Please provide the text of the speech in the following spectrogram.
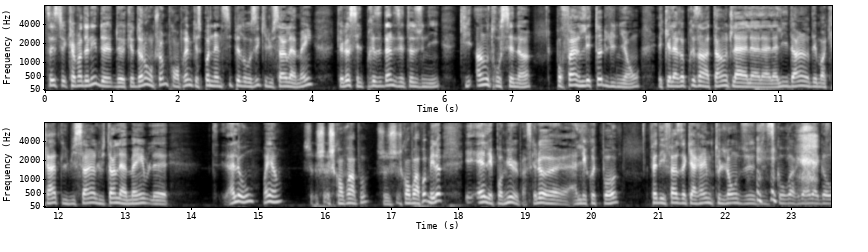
sais, c'est qu'à un moment donné, de, de- que Donald Trump comprenne que c'est pas Nancy Pelosi qui lui serre la main, que là, c'est le président des États-Unis qui entre au Sénat pour faire l'état de l'Union et que la représentante, la, la, la, la leader démocrate lui serre, lui tend la main. Le... Allô? Voyons. Je, je, je comprends pas. Je, je, comprends pas. Mais là, elle est pas mieux parce que là, elle l'écoute pas. Fait des phases de carême tout le long du, du discours. Regarde à gauche.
